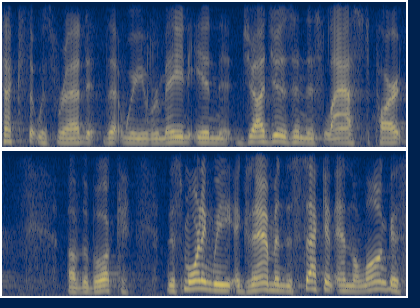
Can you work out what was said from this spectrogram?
text that was read that we remain in Judges in this last part of the book. This morning we examined the second and the longest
